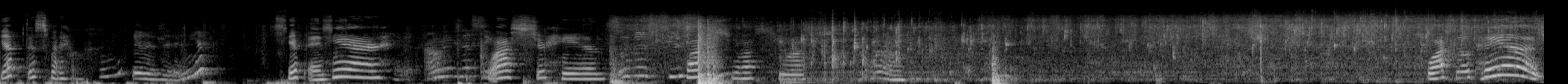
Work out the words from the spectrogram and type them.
Yep, this way. And is it in here? Yep, in here. I want to see. Wash your hands. Oh. Wash, wash, wash. Oh. Wash those hands.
